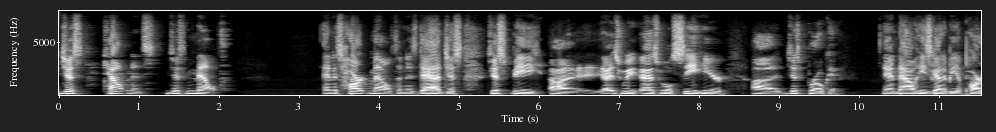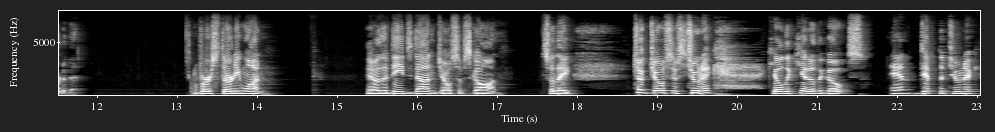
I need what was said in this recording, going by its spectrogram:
just countenance just melt. And his heart melt and his dad just just be uh, as we as we'll see here uh, just broken. And now he's got to be a part of it. Verse 31 you know the deed's done joseph's gone. So they took joseph's tunic killed a kid of the goats and dipped the tunic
